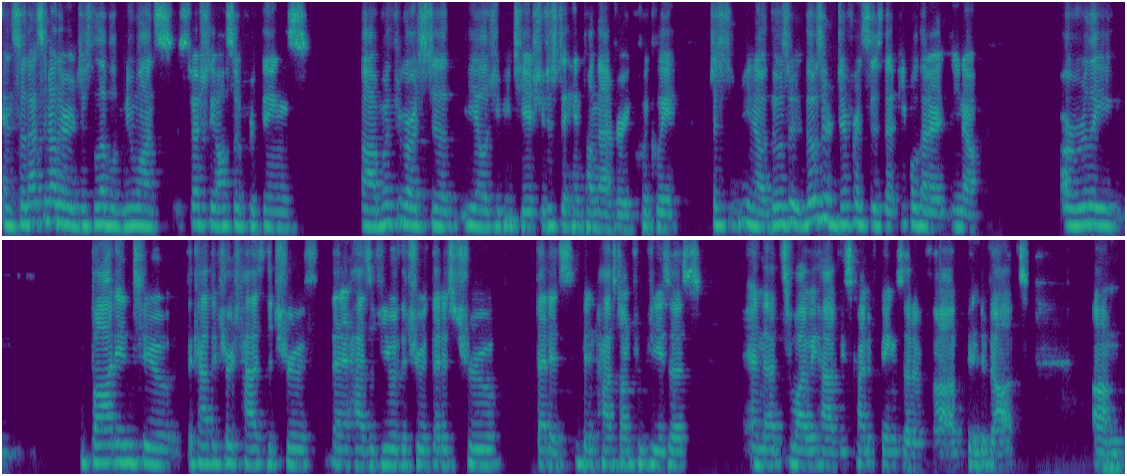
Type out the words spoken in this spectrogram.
and so that's another just level of nuance, especially also for things uh, with regards to the LGBT issue. Just to hint on that very quickly. Just you know, those are those are differences that people that are you know are really bought into the Catholic Church has the truth, that it has a view of the truth that is true, that it's been passed on from Jesus, and that's why we have these kind of things that have uh, been developed. Um,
